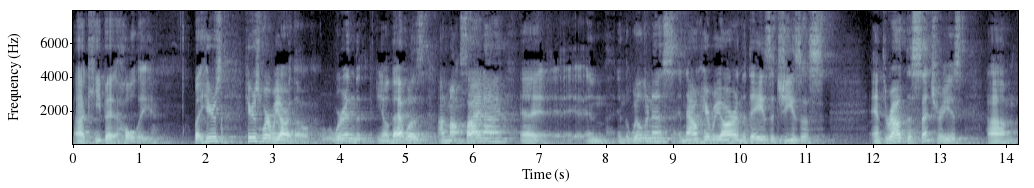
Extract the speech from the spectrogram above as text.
uh, keep it holy. But here's here's where we are though. We're in, the, you know, that was on Mount Sinai, uh, in in the wilderness, and now here we are in the days of Jesus. And throughout the centuries, um,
